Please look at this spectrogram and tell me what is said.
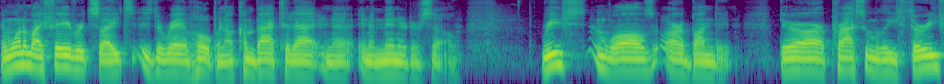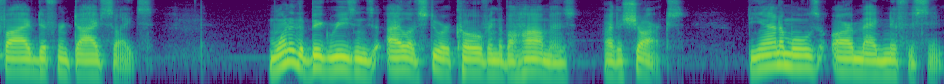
And one of my favorite sites is the Ray of Hope, and I'll come back to that in a, in a minute or so. Reefs and walls are abundant. There are approximately 35 different dive sites. One of the big reasons I love Stuart Cove in the Bahamas are the sharks. The animals are magnificent,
